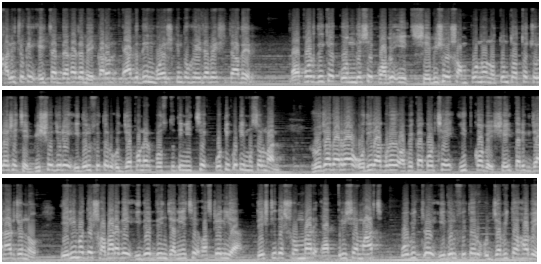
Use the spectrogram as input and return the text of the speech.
খালি চোখে এই চাঁদ দেখা যাবে, কারণ একদিন বয়স কিন্তু হয়ে যাবে চাঁদের। অপরদিকে কোন দেশে কবে ঈদ, সে বিষয়ে সম্পূর্ণ নতুন তথ্য চলে এসেছে। বিশ্বজুড়ে ঈদ উল ফিতর উদযাপনের প্রস্তুতি নিচ্ছে কোটি কোটি মুসলমান। রোজাদাররা অধীর আগ্রহে অপেক্ষা করছে ঈদ কবে, সেই তারিখ জানার জন্য। এরই মধ্যে সবার আগে ঈদের দিন জানিয়েছে অস্ট্রেলিয়া। দেশটিতে সোমবার একত্রিশে মার্চ পবিত্র ঈদ উল ফিতর উদযাপিত হবে।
